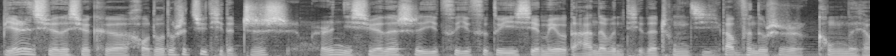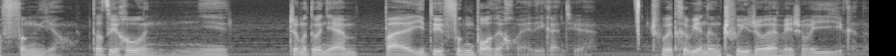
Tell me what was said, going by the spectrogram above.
别人学的学科好多都是具体的知识，而你学的是一次一次对一些没有答案的问题的冲击，大部分都是空的，像风一样。到最后，你这么多年把一堆风抱在怀里，感觉。除了特别能吹之外，没什么意义。可能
